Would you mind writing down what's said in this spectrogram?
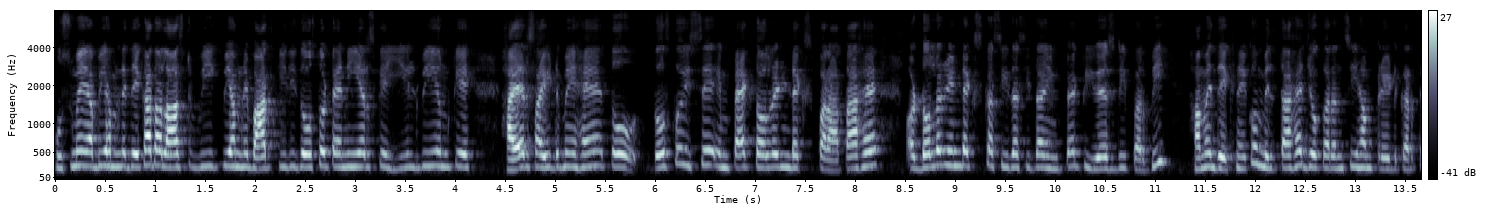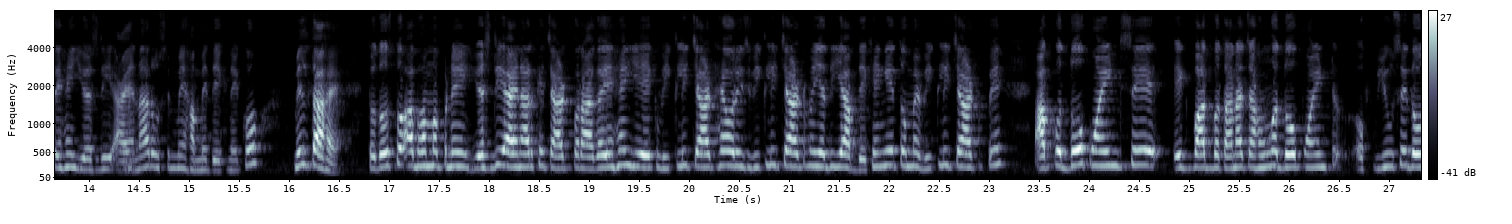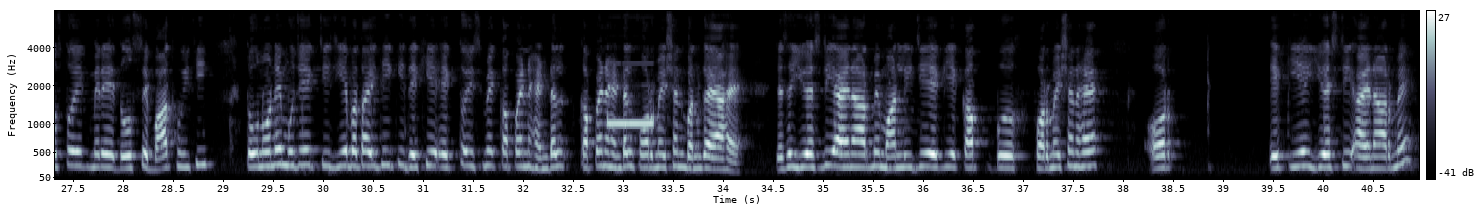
उसमें अभी हमने देखा था लास्ट वीक भी हमने बात की थी, दोस्तों टेन ईयर्स के यील्ड भी उनके हायर साइड में है तो दोस्तों, इससे इम्पैक्ट डॉलर इंडेक्स पर आता है, और डॉलर इंडेक्स का सीधा सीधा इम्पैक्ट यूएसडी पर भी हमें देखने को मिलता है, जो करेंसी हम ट्रेड करते हैं यूएसडी आईएनआर उसमें हमें देखने को मिलता है। तो दोस्तों, अब हम अपने यूएसडी आईएनआर के चार्ट पर आ गए हैं। ये एक वीकली चार्ट है और इस वीकली चार्ट में यदि आप देखेंगे तो मैं वीकली चार्ट पे आपको दो पॉइंट से एक बात बताना चाहूँगा। दो पॉइंट ऑफ़ व्यू से दोस्तों, एक मेरे दोस्त से बात हुई थी तो उन्होंने मुझे एक चीज़ ये बताई थी कि देखिए, एक तो इसमें cup and handle cup and handle formation बन गया है। जैसे यूएसडी आईएनआर में मान लीजिए, एक ये कप फॉर्मेशन है और एक ये यूएसडी आईएनआर में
